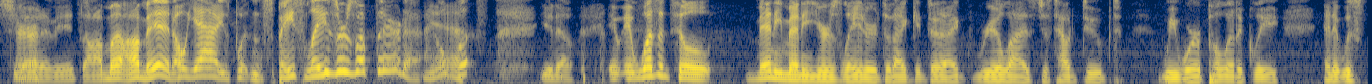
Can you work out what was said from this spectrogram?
Sure. You know what I mean? So I'm uh, I'm in. Oh yeah, he's putting space lasers up there to Yeah. help us. You know, it, it wasn't until many many years later did I get did I realize just how duped we were politically, and it was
